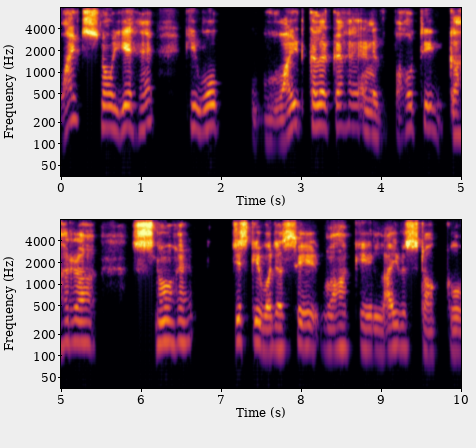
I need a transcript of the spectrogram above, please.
व्हाइट स्नो ये है कि वो व्हाइट कलर का है एंड बहुत ही गहरा स्नो है, जिसकी वजह से वहाँ के लाइव स्टॉक को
